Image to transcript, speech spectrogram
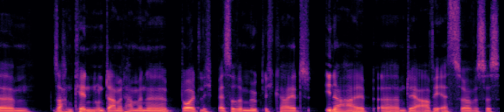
ähm, Sachen kennen und damit haben wir eine deutlich bessere Möglichkeit innerhalb ähm, der AWS-Services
